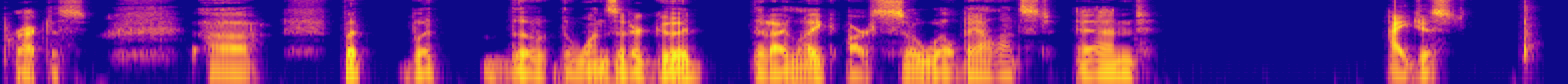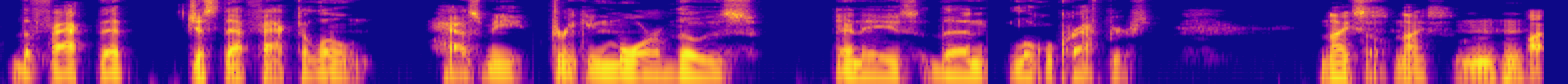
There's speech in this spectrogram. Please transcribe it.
practice. Uh, but but the the ones that are good that I like are so well balanced, and I just the fact that just that fact alone has me drinking more of those NAs than local craft beers. Nice, So- nice. Mm-hmm. I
